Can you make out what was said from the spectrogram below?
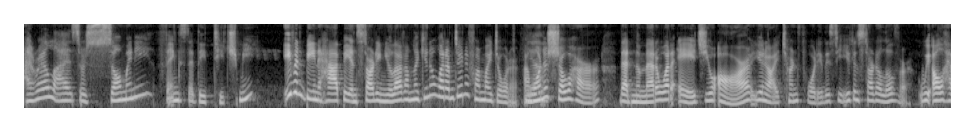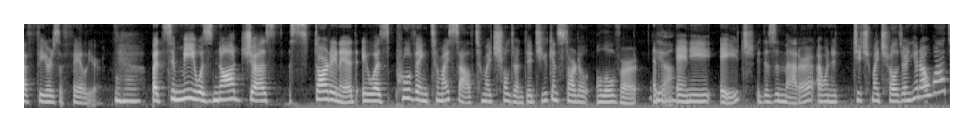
I realized there's so many things that they teach me. Even being happy and starting new life, I'm like, you know what? I'm doing it for my daughter. I yeah. want to show her that no matter what age you are, you know, I turned 40 this year, you can start all over. We all have fears of failure. Mm-hmm. But to me, it was not just starting it, it was proving to myself, to my children, that you can start all, all over at yeah. any age. It doesn't matter. I want to teach my children, you know what?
